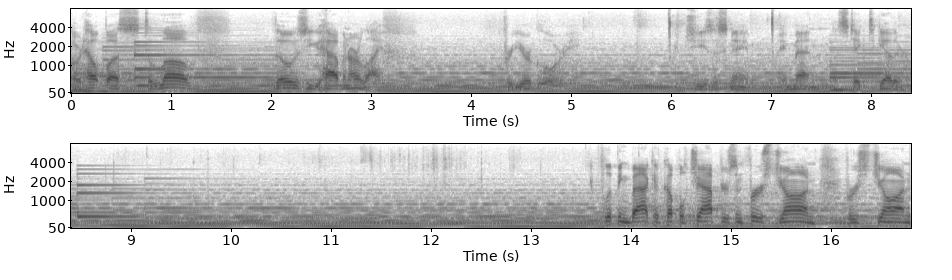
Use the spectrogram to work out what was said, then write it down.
Lord, help us to love those you have in our life for your glory. In Jesus' name, amen. Let's take together. Flipping back a couple chapters in 1 John, 1 John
